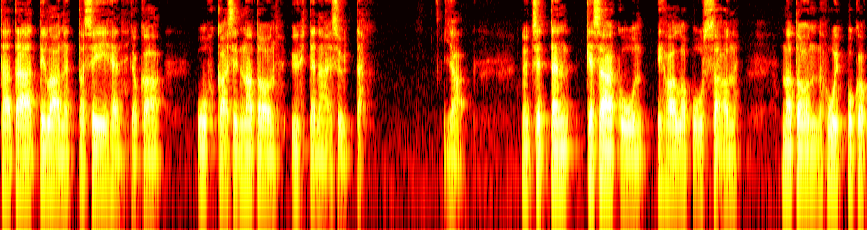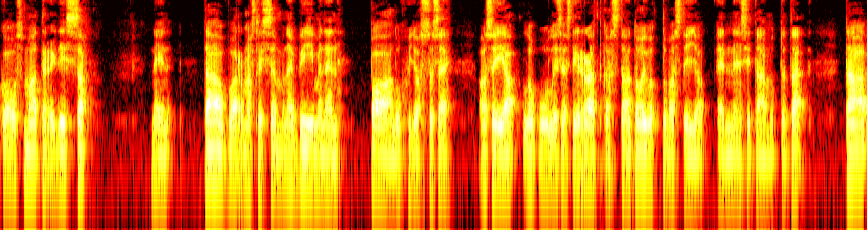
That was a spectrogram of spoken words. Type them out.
tätä tilannetta siihen, joka uhkaisi Naton yhtenäisyyttä. Ja nyt sitten kesäkuun ihan lopussa on Naton huippukokous Madridissa, niin tämä on varmasti semmoinen viimeinen paalu, jossa se asia lopullisesti ratkaistaan, toivottavasti jo ennen sitä, mutta tämä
